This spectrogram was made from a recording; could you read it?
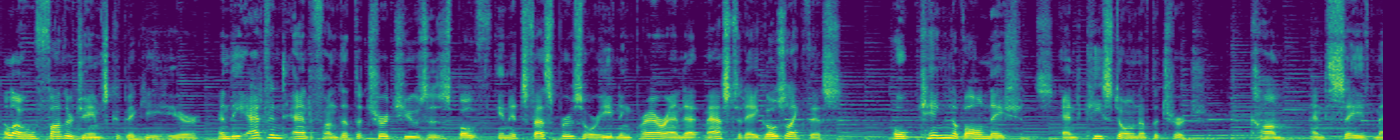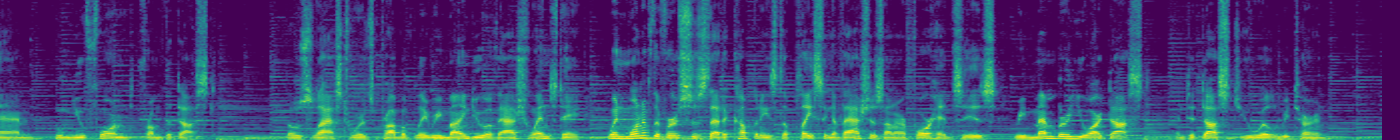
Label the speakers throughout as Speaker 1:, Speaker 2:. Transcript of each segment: Speaker 1: Hello, Father James Kubicki here, and the Advent antiphon that the Church uses both in its Vespers or evening prayer and at Mass today goes like this O King of all nations and keystone of the Church, come and save man whom you formed from the dust. Those last words probably remind you of Ash Wednesday, when one of the verses that accompanies the placing of ashes on our foreheads is, Remember you are dust, and to dust you will return.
